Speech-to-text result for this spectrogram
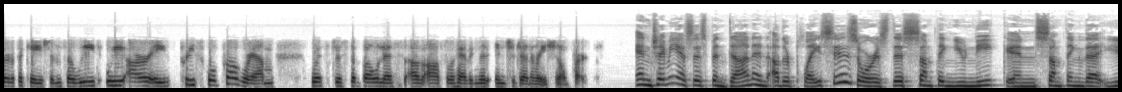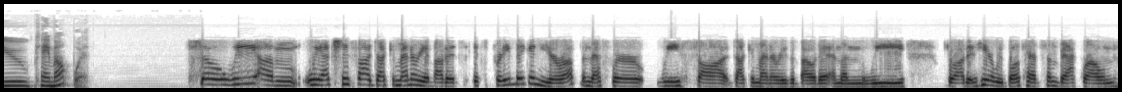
certification. So we we are a preschool program with just the bonus of also having the intergenerational part. And Jaime, has this been done in other places, or is this something unique and something that you came up with? So we um, we actually saw a documentary about it. It's pretty big in Europe, and that's where we saw documentaries about it. And then we brought it here. We both had some background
